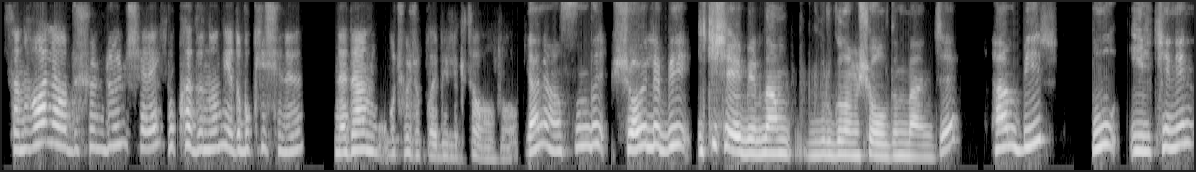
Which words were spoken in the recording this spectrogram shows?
sen hala düşündüğün şey bu kadının ya da bu kişinin neden bu çocukla birlikte olduğu. Yani aslında şöyle bir iki şeye birden vurgulamış oldum bence. Hem bir bu ilkenin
